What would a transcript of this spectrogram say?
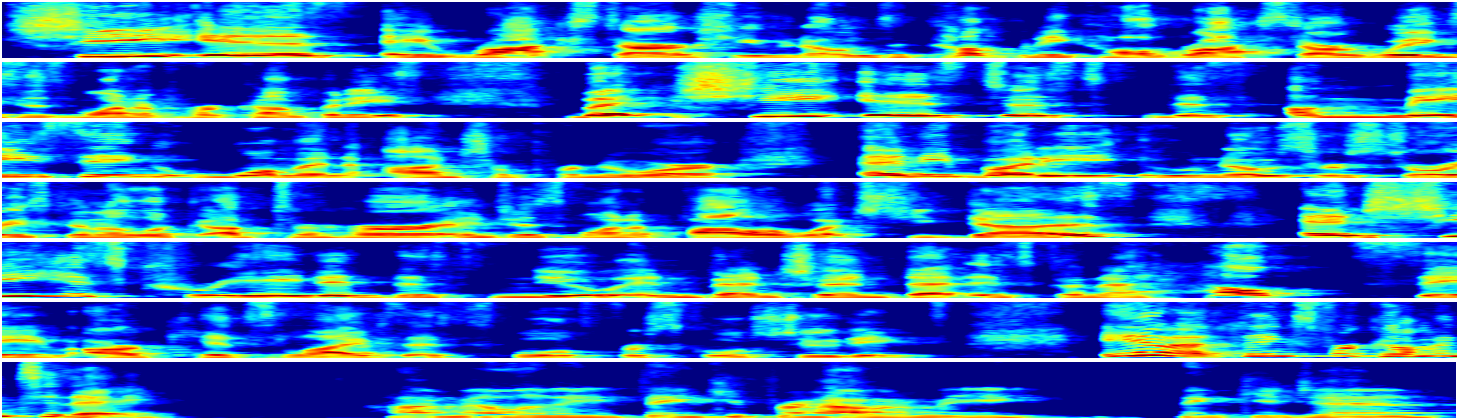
She is a rock star. She even owns a company called Rockstar Wigs, is one of her companies. But she is just this amazing woman entrepreneur. Anybody who knows her story is going to look up to her and just want to follow what she does. And she has created this new invention that is going to help save our kids' lives at schools for school shootings. Anna, thanks for coming today. Hi, Melanie. Thank you for having me. Thank you, Jen.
